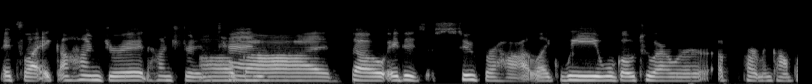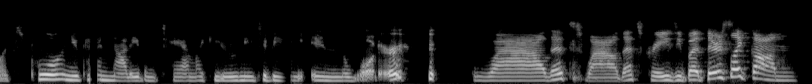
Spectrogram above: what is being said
it's like 100, Oh God. So it is super hot. Like we will go to our apartment complex pool and you cannot even tan. Like you need to be in the water. Wow. That's wow. That's crazy. But there's like um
